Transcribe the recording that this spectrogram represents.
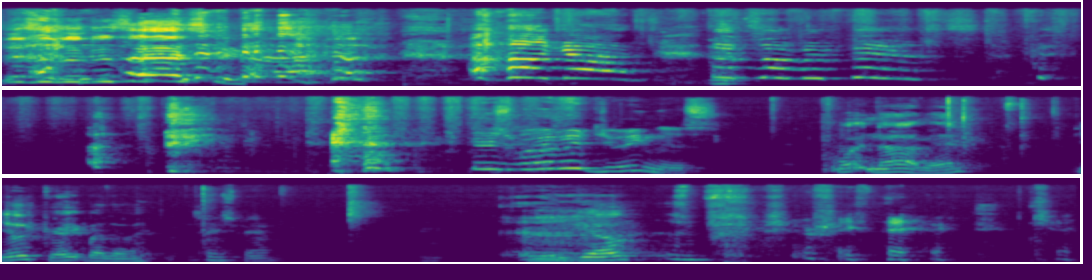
this is a disaster. Oh god! That's on my pants! There's why am I doing this? What not, man? You look great, by the way. Thanks, man. There you go. right there. Okay.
